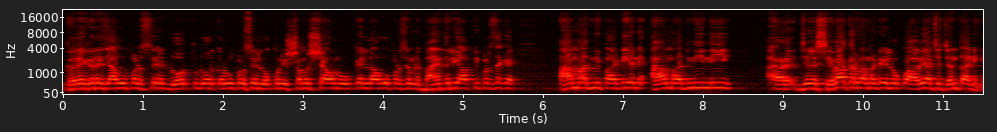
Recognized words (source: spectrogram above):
ઘરે ઘરે જવું પડશે ડોર ટુ ડોર કરવું પડશે, લોકોની સમસ્યાઓનો ઉકેલ લાવવો પડશે, એમણે બાંયધરી આપવી પડશે કે આમ આદમી પાર્ટી અને આમ આદમીની જે સેવા કરવા માટે લોકો આવ્યા છે જનતાની,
